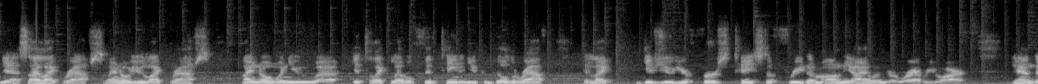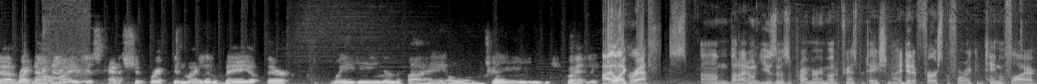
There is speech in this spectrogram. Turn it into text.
yes, I like rafts. I know you like rafts. I know when you uh, get to like level 15 and you can build a raft, it like gives you your first taste of freedom on the island or wherever you are. And uh, right now, mine is kind of shipwrecked in my little bay up there, waiting on the biome change. Go ahead, Lee. I like rafts, um, but I don't use them as a primary mode of transportation. I did it first before I could tame a flyer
